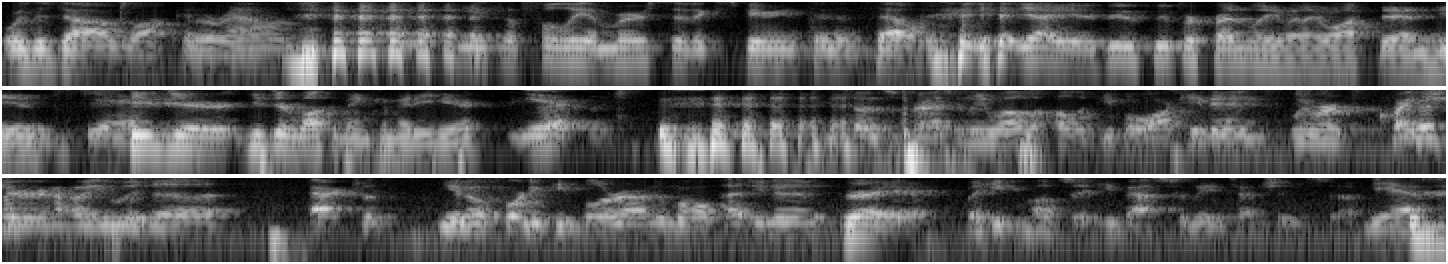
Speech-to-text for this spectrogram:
or the dog walking around. He's a fully immersive experience in himself. yeah, he is. He was super friendly when I walked in. He's Yeah. he's your he's your welcoming committee here. exactly. He's done surprisingly well with all the people walking in. We weren't quite Good, sure how he would uh, act with you know 40 people around him all petting him, right. but he loves it. He basks in the attention. So Yeah,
